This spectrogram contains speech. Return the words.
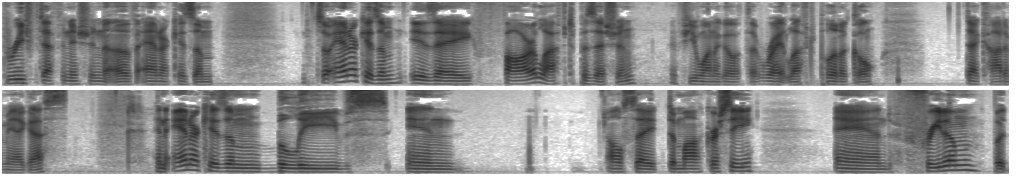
brief definition of anarchism. So, anarchism is a far left position, if you want to go with the right left political dichotomy, I guess. And anarchism believes in, I'll say, democracy and freedom, but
